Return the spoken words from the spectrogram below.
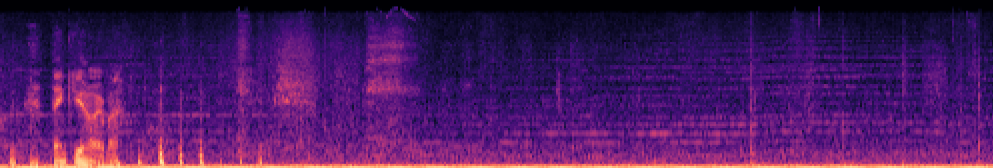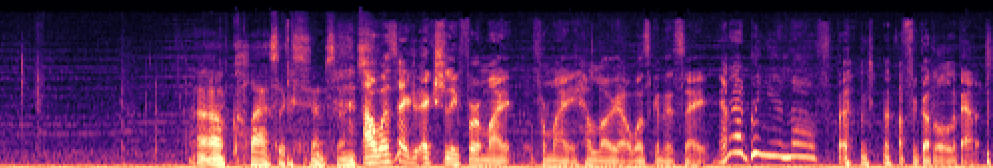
Thank you, Homer. Oh, classic Simpsons. I was actually for my for my hello. I was gonna say, and I bring you love, but I forgot all about it.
